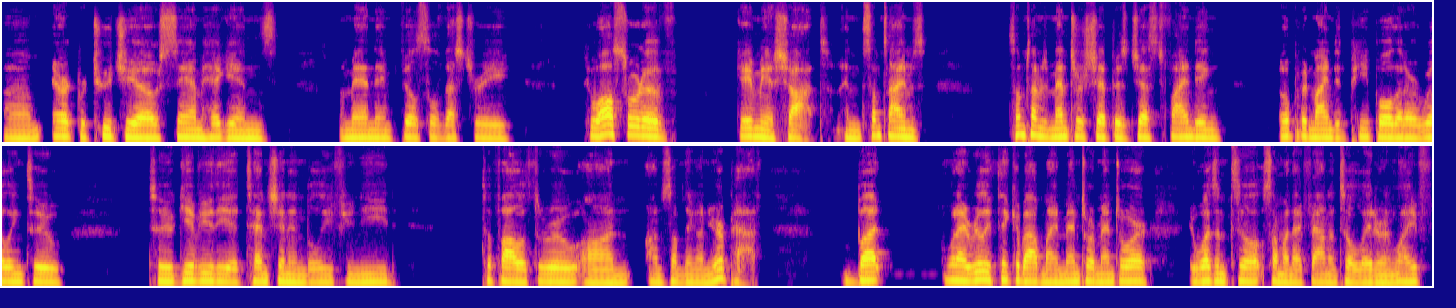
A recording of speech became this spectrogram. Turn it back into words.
um, Eric Bertuccio, Sam Higgins, a man named Phil Silvestri, who all sort of gave me a shot. And sometimes, sometimes mentorship is just finding open-minded people that are willing to to give you the attention and belief you need to follow through on on something on your path. But when I really think about my mentor, mentor, it wasn't until someone I found until later in life.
